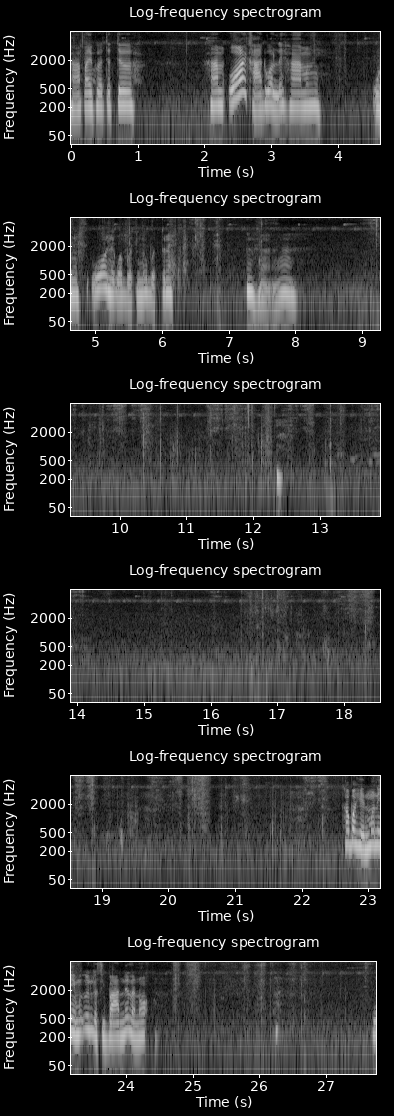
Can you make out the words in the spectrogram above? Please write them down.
หาไปเพื่อจะเจอหามโอ้ยขาด้วนเลยหามึงนี่โอ้นี่โอ้ยนึกว่าเบิดมือเบิดตัวนี้อือหือ ถ้าบ่เห็นมื้อนี้มื้ออื่นกับสิบานนี่แหละเนาะโอ้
